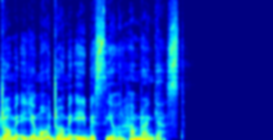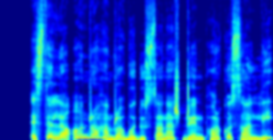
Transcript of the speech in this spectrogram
جامعه ما جامعه بسیار همرنگ است. استلا آن را همراه با دوستانش جن پارک و سانلی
